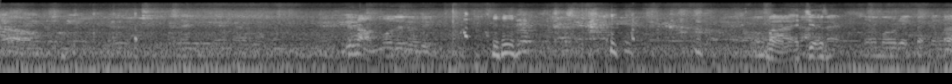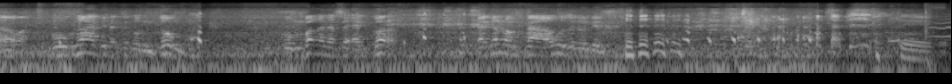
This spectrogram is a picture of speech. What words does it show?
dong. Kenapa mau jadi cuy. Saya mau dekat dengan awak. Bunga tidak sekuntum. Kumbang hanya seekor. Jangan mau tahu Zainuddin.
